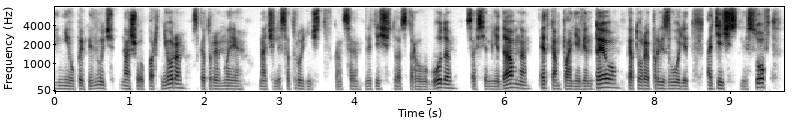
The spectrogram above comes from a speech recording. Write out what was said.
не упомянуть нашего партнера, с которым мы начали сотрудничать в конце 2022 года, совсем недавно. Это компания Vinteo, которая производит отечественный софт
